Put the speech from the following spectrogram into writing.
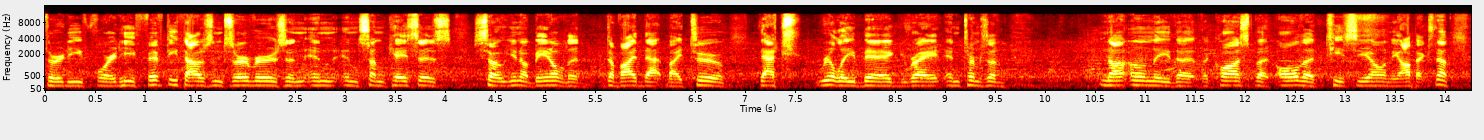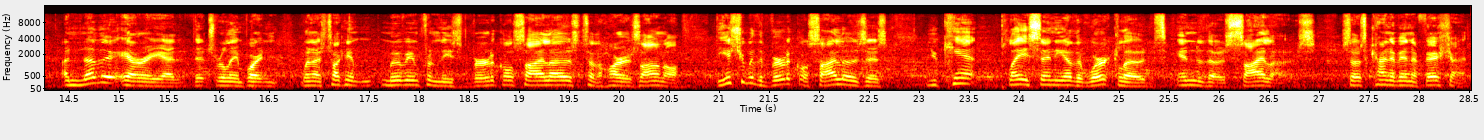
30, 40, 50,000 servers in, in, in some cases, so you know, being able to divide that by two, that's really big, right, in terms of not only the, the cost, but all the TCO and the OpEx. Now, Another area that's really important, when I was talking moving from these vertical silos to the horizontal, the issue with the vertical silos is you can't place any other workloads into those silos. So it's kind of inefficient,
